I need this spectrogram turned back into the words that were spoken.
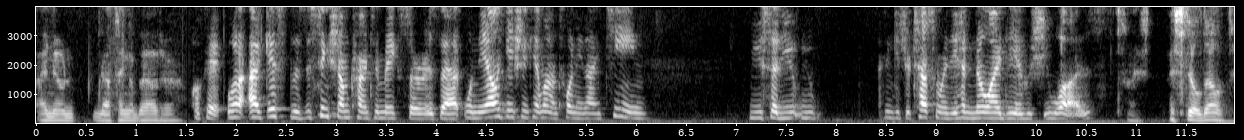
I know nothing about her. Okay, well, I guess the distinction I'm trying to make, sir, is that when the allegation came out in 2019, you said you, you I think it's your testimony, that you had no idea who she was. So I, I still don't.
